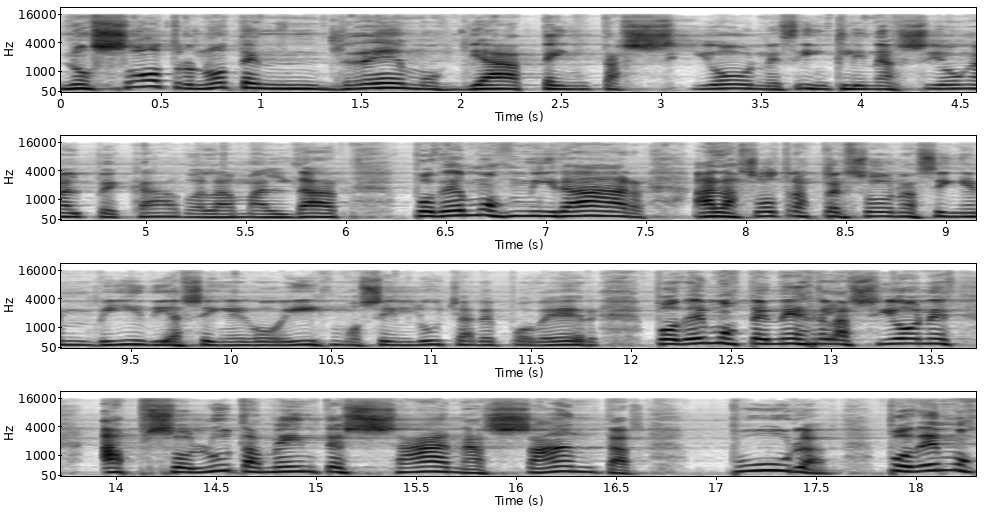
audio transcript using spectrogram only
Nosotros no tendremos ya tentaciones, inclinación al pecado, a la maldad. Podemos mirar a las otras personas sin envidia, sin egoísmo, sin lucha de poder. Podemos tener relaciones absolutamente sanas, santas, puras, podemos,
